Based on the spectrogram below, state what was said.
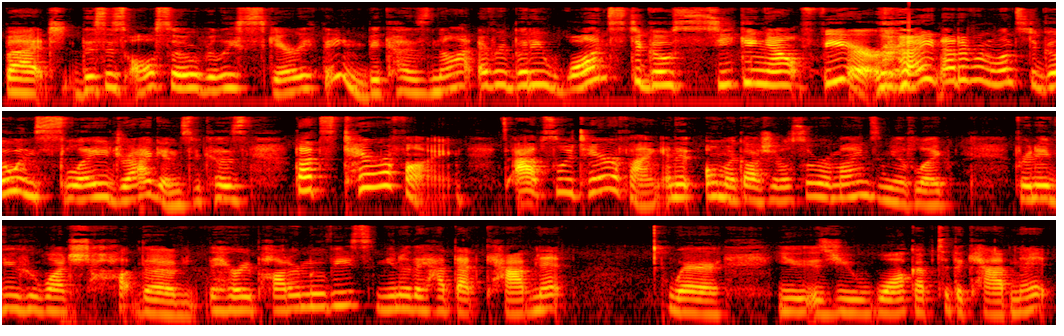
But this is also a really scary thing because not everybody wants to go seeking out fear, right? Not everyone wants to go and slay dragons because that's terrifying. It's absolutely terrifying. And it, oh my gosh, it also reminds me of like, for any of you who watched the, the Harry Potter movies, you know, they had that cabinet where you, as you walk up to the cabinet,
